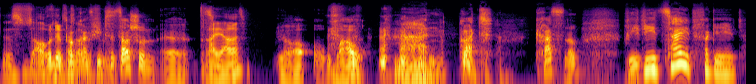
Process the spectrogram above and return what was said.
das ist auch Und der Podcast gibt es jetzt auch schon. Äh, drei Jahre? Ja, oh, wow. Mann, Gott. Krass, ne? Wie die Zeit vergeht.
